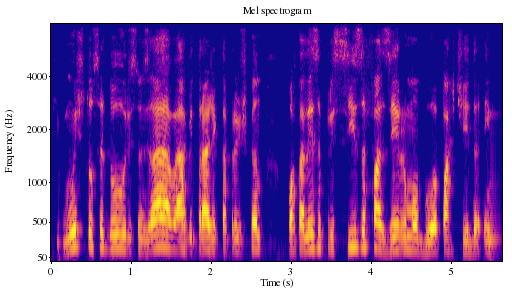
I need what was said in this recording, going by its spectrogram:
Que muitos torcedores estão dizendo, ah, a arbitragem que está prejudicando. Fortaleza precisa fazer uma boa partida em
